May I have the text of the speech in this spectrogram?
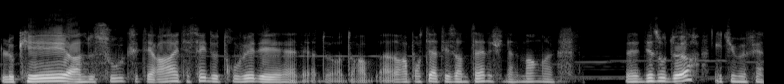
le quai en dessous, etc. Et tu essayes de trouver des de, de- de rap- de rapporter à tes antennes finalement euh, des odeurs. Et tu me fais un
